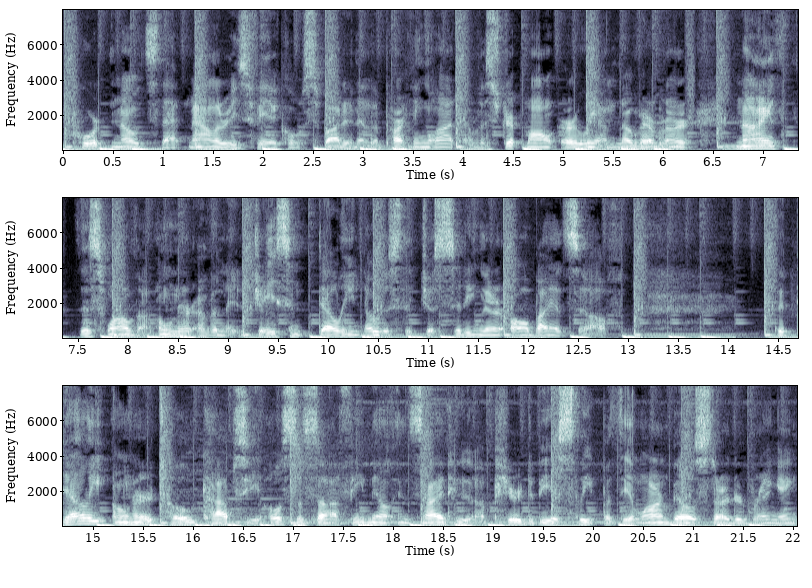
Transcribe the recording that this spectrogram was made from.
report notes that Mallory's vehicle was spotted in the parking lot of a strip mall early on November 9th this while the owner of an adjacent deli noticed it just sitting there all by itself. The deli owner told cops he also saw a female inside who appeared to be asleep, but the alarm bells started ringing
